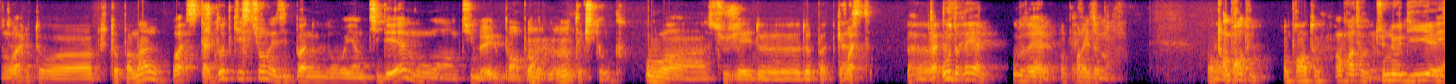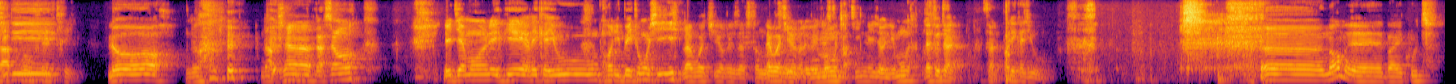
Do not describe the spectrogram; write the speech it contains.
c'était Ouais. plutôt, euh, plutôt pas mal. Ouais, si t'as d'autres questions, n'hésite pas à nous envoyer un petit DM ou un petit mail, peu importe, Mhm. un texto. Ou un sujet de, de podcast. Ou de réel. Ou de réel, on prend les deux. On prend tout. On prend tout. On prend tout. Tu nous dis et Les après on fait le tri. L'or, L'argent, l'argent, les diamants, les guerres, les cailloux, on prend du béton aussi. la voiture, les Aston La voiture, les, les montres. Martin, les, les montres, la totale. Ça, pas les cailloux. Euh, non, mais bah écoute.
